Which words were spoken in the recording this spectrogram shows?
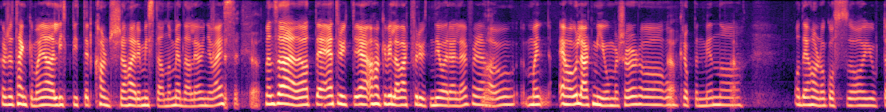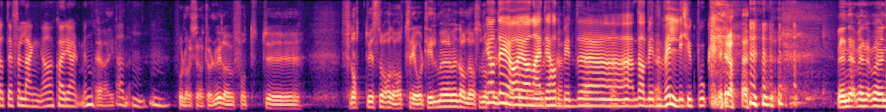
Kanskje tenker man ja, det er litt bittert, kanskje har jeg mista noen medaljer underveis. Ja. Men så er det at jeg, tror ikke, jeg har ikke villet vært foruten de åra heller. For jeg har, jo, man, jeg har jo lært mye om meg sjøl og om Ja. kroppen min. Og, og det har nok også gjort at det forlenga karrieren min. Ja. Ja, det. Mm. Forlagsredaktøren ville ha fått uh, fnatt hvis du hadde hatt tre år til med medaljer. Ja, det, ja, ja, nei, det hadde blitt, uh, det hadde blitt en veldig tjukk bok. Men, men, men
